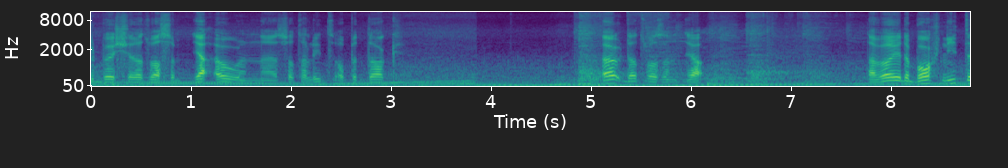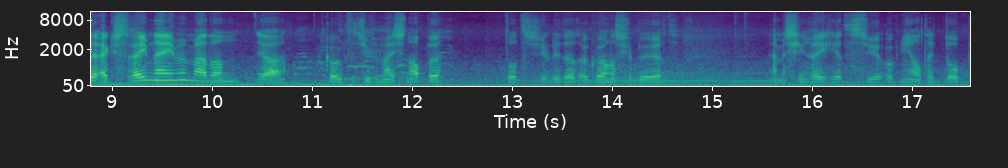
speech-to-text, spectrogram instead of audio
Daar een rood busje, dat was hem. Ja, oh een eh, satelliet op het dak. Oh, dat was een, ja. Dan wil je de bocht niet te extreem nemen, maar dan, ja, ik hoop dat jullie mij snappen. Tot jullie dat ook wel eens gebeurt. En misschien reageert het stuur ook niet altijd top.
